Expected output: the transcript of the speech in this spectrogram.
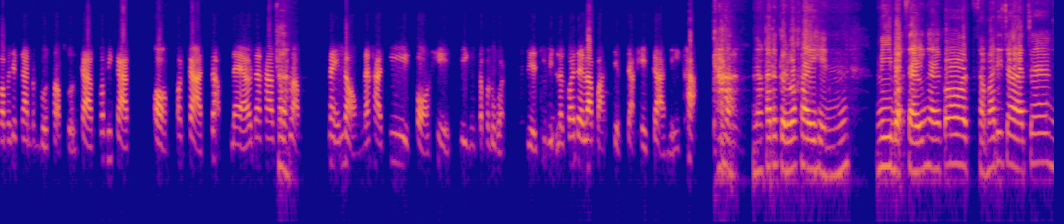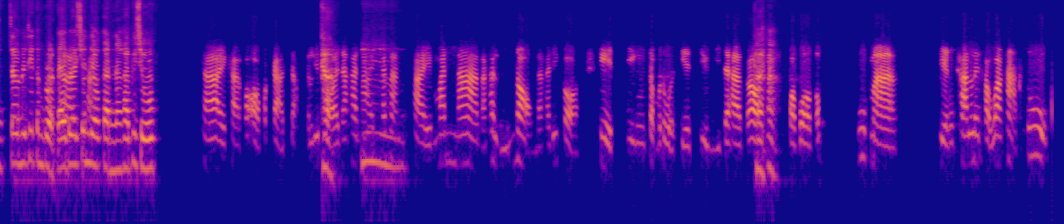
กองบัญชาการตำรวจสอบสวนกลางก็มีการ ออกประกาศจับแล้วนะคะสำหรับในหนองนะคะ ที่ก่อเหตุยิงตำรวจเสียชีวิตแล้วก็ได้รับบาดเจ็บจากเหตุการณ์นี้ค่ะ ค่ะนะคะถ้าเกิดว่าใครเห็นมีเบาะแสยังไงก็สามารถที่จะแจ้งเจ้าหน้าที่ตำรวจได้ด้วยใช่ค่ะเช่นเดียวกันนะคะพี่ชุบใช่ค่ะ ก็ออกประกาศจับกันเรียบร้อยนะคะนายอืมธนันชัยมั่นหน้านะคะ หรือหน่องนะคะ ที่ก่อเหตุยิงตำรวจเสียชีวิตนะคะก็ค่ะปบก็พูดมาเสียงชัดเลยค่ะว่าหากสู้ไฟ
